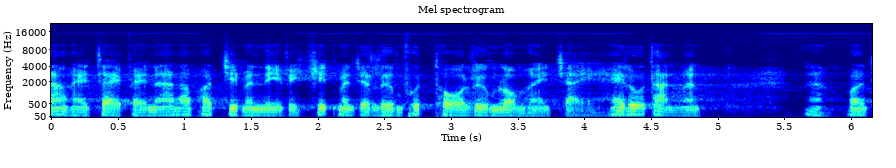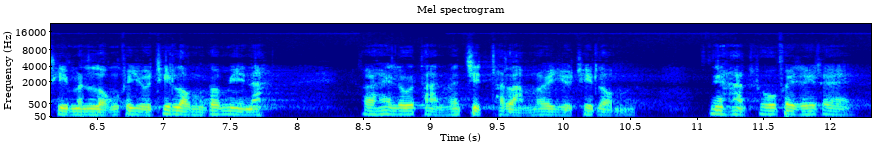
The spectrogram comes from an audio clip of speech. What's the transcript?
นั่งหายใจไปนะแล้วพอจิตมันหนีไปคิด มันจะลืมพุทโธลืมลมหายใจ ให้รู้ทันมันนะบางทีมันหลงไปอยู่ที่ลมก็มีนะก็ให้รู้ทันว่าจิตถลำไปอยู่ที่ลมนี่หัดรู้ไปเรื่อยๆ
